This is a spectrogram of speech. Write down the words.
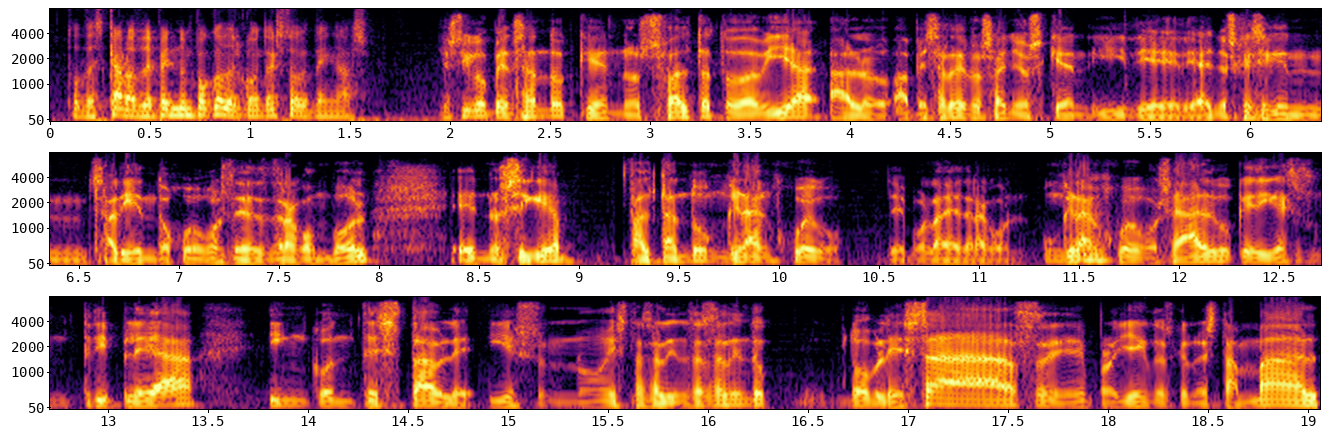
Entonces, claro, depende un poco del contexto que tengas. Yo sigo pensando que nos falta todavía, a, lo- a pesar de los años que han, y de, de años que siguen saliendo juegos de Dragon Ball, eh, nos sigue faltando un gran juego de Bola de Dragón. Un gran Mm. juego, o sea, algo que digas es un triple A incontestable. Y eso no está saliendo. Están saliendo dobles As, eh, proyectos que no están mal,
